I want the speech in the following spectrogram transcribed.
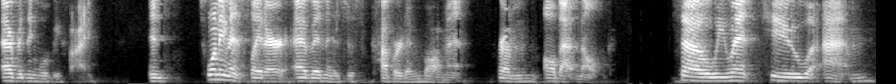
everything will be fine. And 20 minutes later, Evan is just covered in vomit from all that milk. So we went to, um,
